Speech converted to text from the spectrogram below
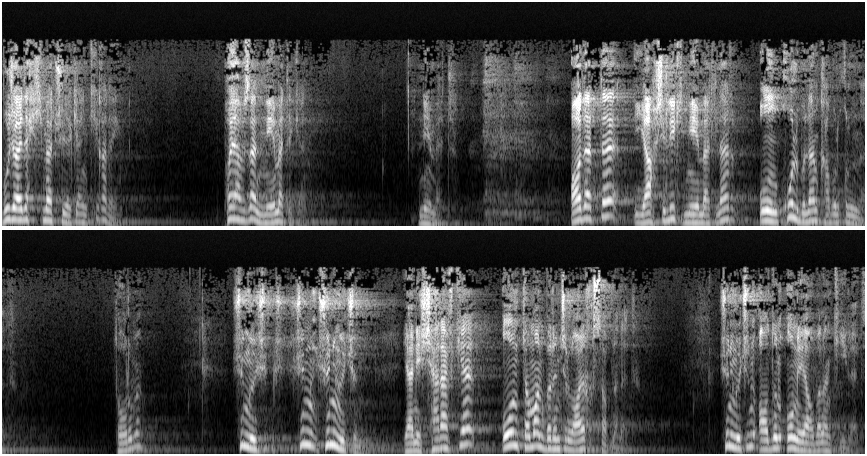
Bu joyda hikmat shu ekanki qarang. Poyafzal ne'mat ekan. Ne'mat. Odatda yaxshilik ne'matlar o'ng qo'l bilan qabul qilinadi. To'g'rimi? Shuning uchun ya'ni sharafga o'ng tomon birinchi loyiq hisoblanadi. Shuning uchun oldin o'ng oyoq bilan kiyiladi.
